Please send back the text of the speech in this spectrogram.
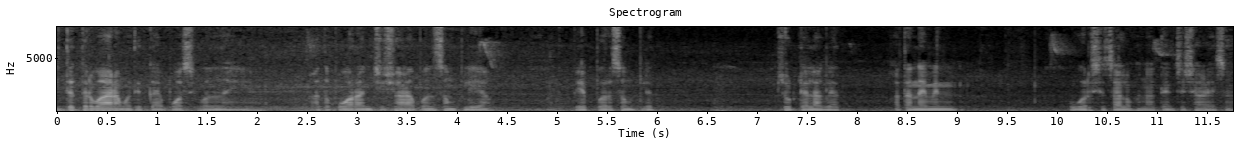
इथं तर बारामतीत काय पॉसिबल नाही आहे आता पोरांची शाळा पण संपली आहे पेपर संपलेत. सुट्ट्या लागल्यात. आता नवीन वर्ष चालू होणार त्यांच्या शाळेचं.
